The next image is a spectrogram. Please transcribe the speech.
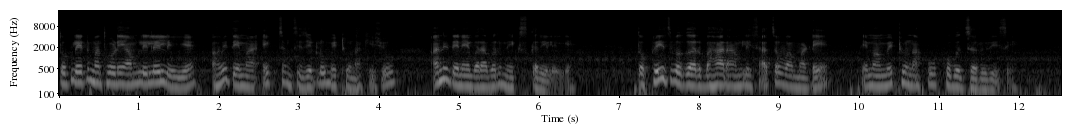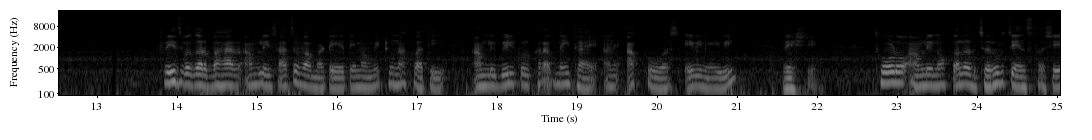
તો પ્લેટમાં થોડી આંબલી લઈ લઈએ. હવે તેમાં એક ચમચી જેટલું મીઠું નાખીશું અને તેને બરાબર મિક્સ કરી લઈએ. તો ફ્રીજ વગર બહાર આંબલી સાચવવા માટે તેમાં મીઠું નાખવું ખૂબ જ જરૂરી છે. ફ્રીજ વગર બહાર આંબલી સાચવવા માટે તેમાં મીઠું નાખવાથી આમલી બિલકુલ ખરાબ નહીં થાય અને આખું વર્ષ એવીને એવી રહેશે. થોડો આંબલીનો કલર જરૂર ચેન્જ થશે,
